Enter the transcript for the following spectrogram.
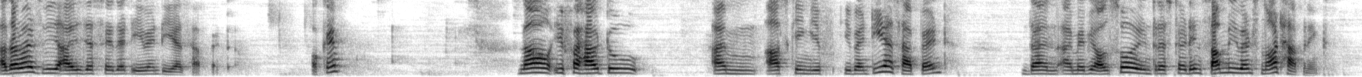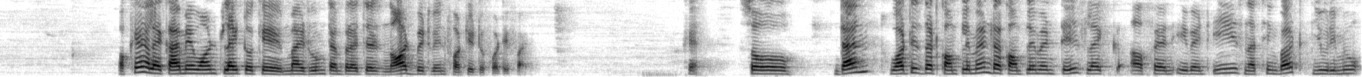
Otherwise we I will just say that event E has happened. Okay. Now if I have to I am asking if event E has happened, then I may be also interested in some events not happening. Okay like I may want like okay my room temperature is not between 40 to 45 okay. So then what is that complement the complement is like of an event E is nothing but you remove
